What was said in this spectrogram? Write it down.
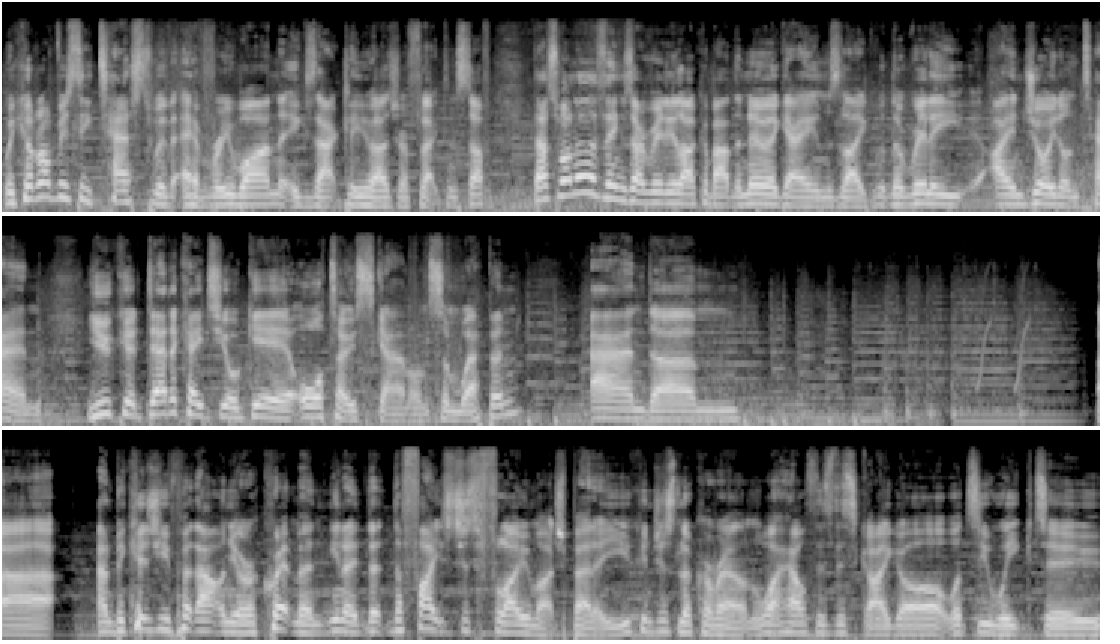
We could obviously test with everyone exactly who has Reflect and stuff. That's one of the things I really like about the newer games, like the really I enjoyed on 10. You could dedicate to your gear auto scan on some weapon, and um, uh, and because you put that on your equipment, you know, the, the fights just flow much better. You can just look around. What health has this guy got? What's he weak to?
